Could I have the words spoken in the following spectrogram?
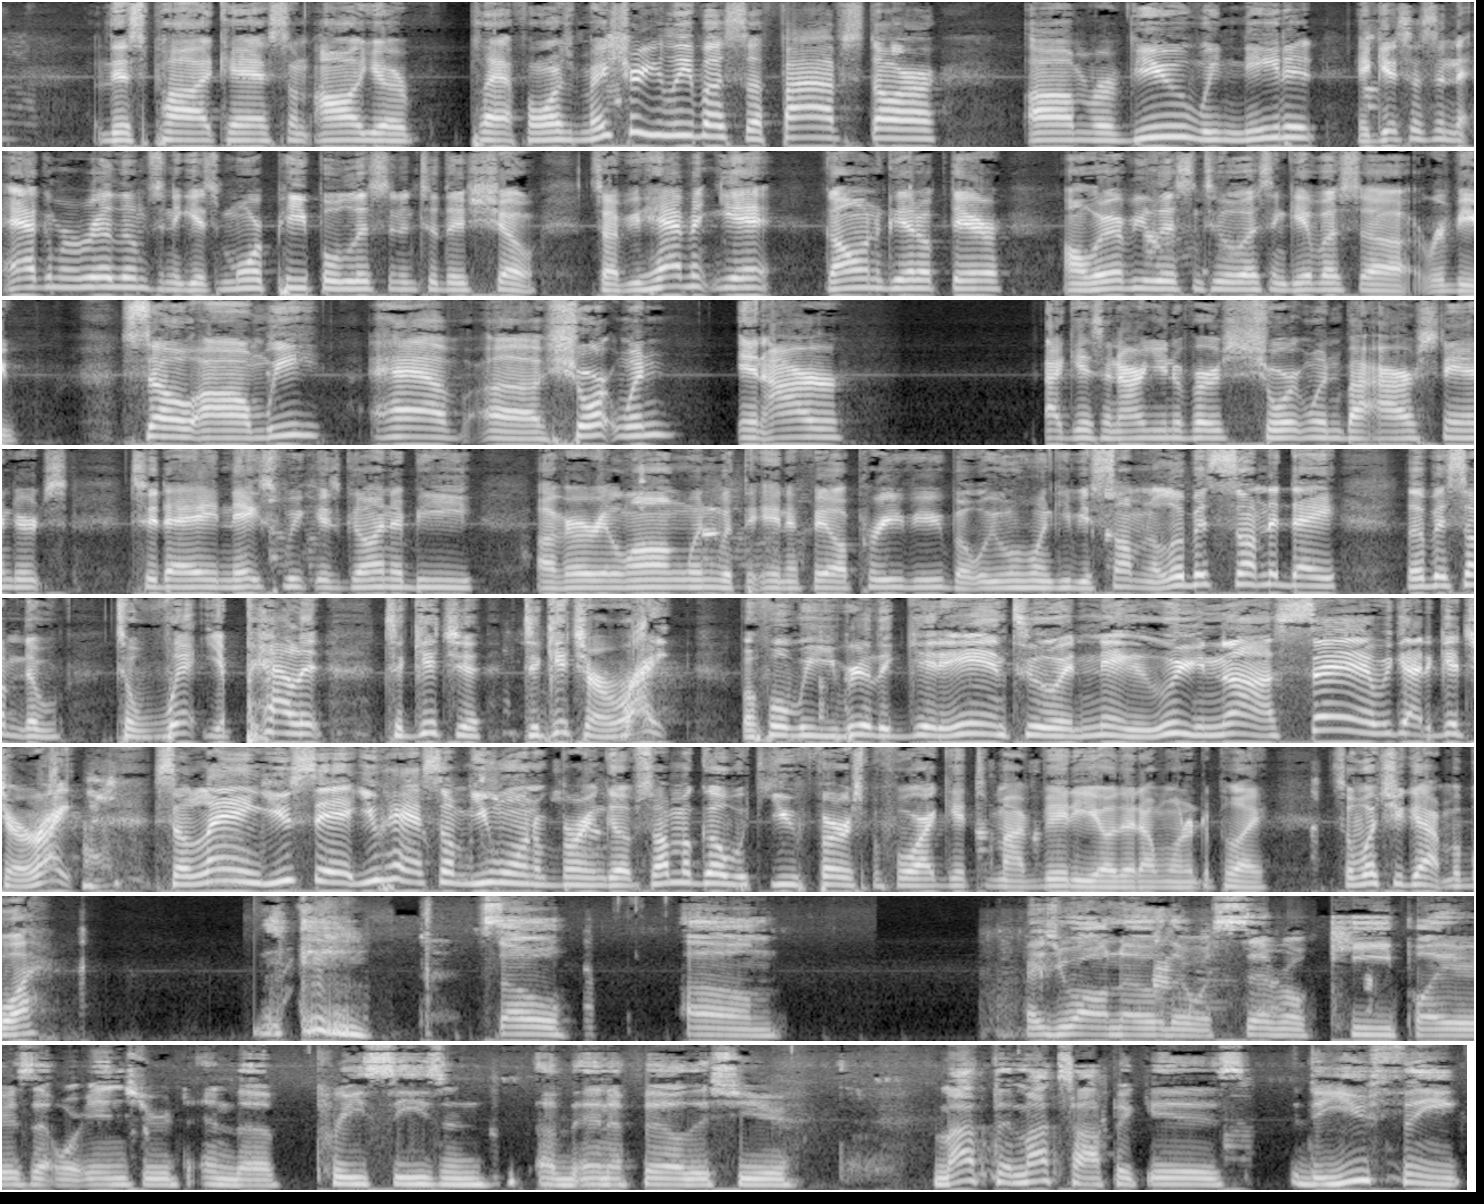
this podcast on all your platforms make sure you leave us a five star um, review we need it it gets us in the algorithms and it gets more people listening to this show so if you haven't yet go on and get up there on wherever you listen to us and give us a review so um, we have a short one in our I guess in our universe, short one by our standards today. Next week is going to be a very long one with the NFL preview, but we want to give you something, a little bit something today, a little bit something to, to wet your palate, to get you, to get you right before we really get into it, nigga. You know I'm saying? We got to get you right. So Lane, you said you had something you want to bring up, so I'm to go with you first before I get to my video that I wanted to play. So what you got, my boy? So, um, as you all know, there were several key players that were injured in the preseason of the NFL this year. My th- my topic is: Do you think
